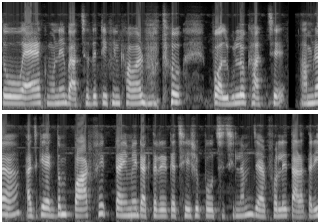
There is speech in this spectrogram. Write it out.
তো এক মনে বাচ্চাদের টিফিন খাওয়ার মতো ফলগুলো খাচ্ছে। আমরা আজকে একদম পারফেক্ট টাইমে ডাক্তারের কাছে এসে পৌঁছেছিলাম, যার ফলে তাড়াতাড়ি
